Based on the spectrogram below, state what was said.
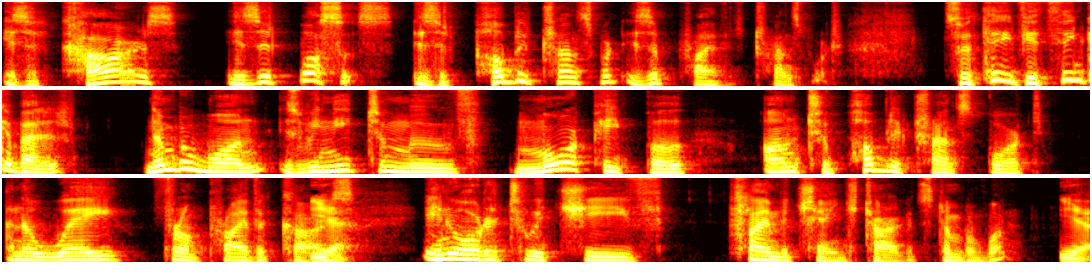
Is it cars? Is it buses? Is it public transport? Is it private transport? So th- if you think about it, number one is we need to move more people onto public transport and away from private cars Yeah. in order to achieve climate change targets, number one. Yeah.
